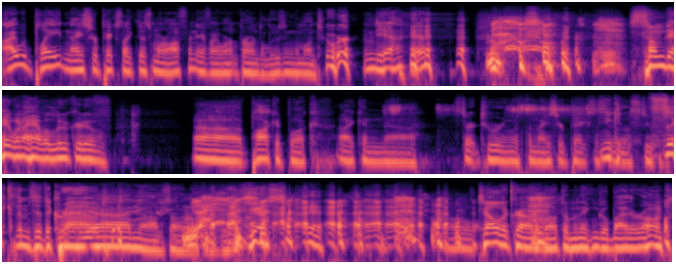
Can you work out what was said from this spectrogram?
I would play nicer picks like this more often if I weren't prone to losing them on tour. Yeah, yeah. Someday when I have a lucrative uh, pocketbook, I can uh, start touring with the nicer picks instead you of can those stupid. flick them to the crowd. Yeah, no, I'm sorry. I'll tell the crowd about them and they can go buy their own.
